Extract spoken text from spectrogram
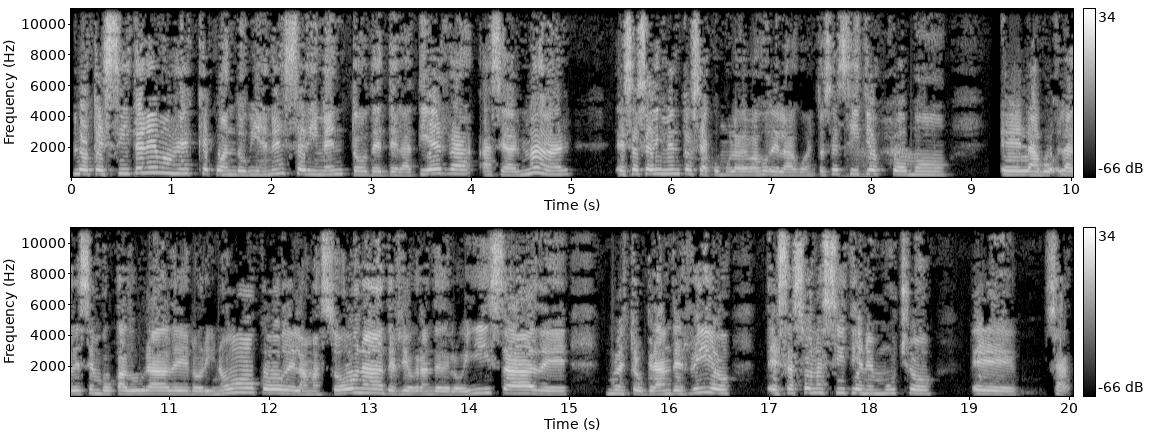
Lo que sí tenemos es que cuando viene sedimento desde la tierra hacia el mar, ese sedimento se acumula debajo del agua. Entonces, sitios como eh, la, desembocadura del Orinoco, del Amazonas, del Río Grande de Loíza, de nuestros grandes ríos, esas zonas sí tienen mucho, eh, o sea,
